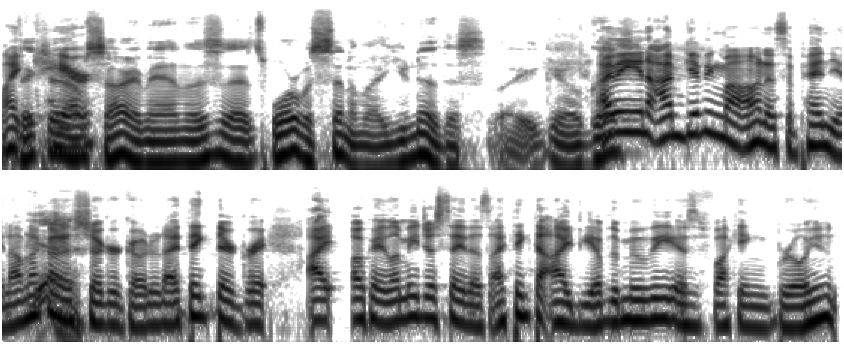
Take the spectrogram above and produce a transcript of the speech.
like Victor, care. I'm sorry, man. This is it's war with cinema. You know this. Like, you know, I mean, I'm giving my honest opinion. I'm not Yeah. gonna sugarcoat it. I think they're great. I okay. Let me just say this. I think the idea of the movie is fucking brilliant.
